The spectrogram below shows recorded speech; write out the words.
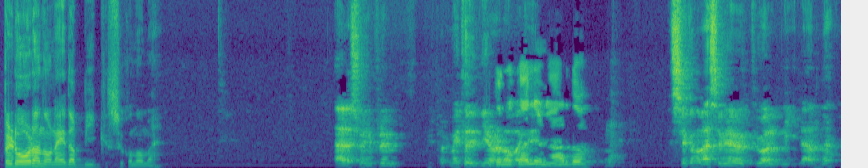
Per ora non è da big, secondo me. Adesso mi, pre- mi permetto di dire una roba. Leonardo? Secondo me servirebbe più al Milan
